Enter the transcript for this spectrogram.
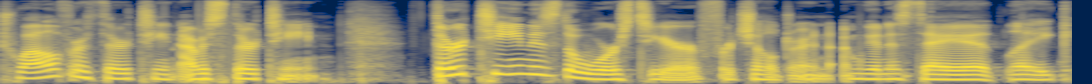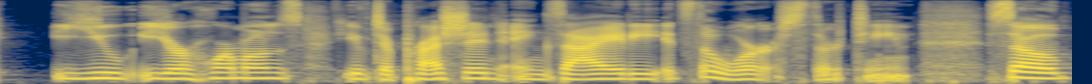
12 or 13, I was 13. 13 is the worst year for children. I'm going to say it like you your hormones, you have depression, anxiety, it's the worst 13. So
